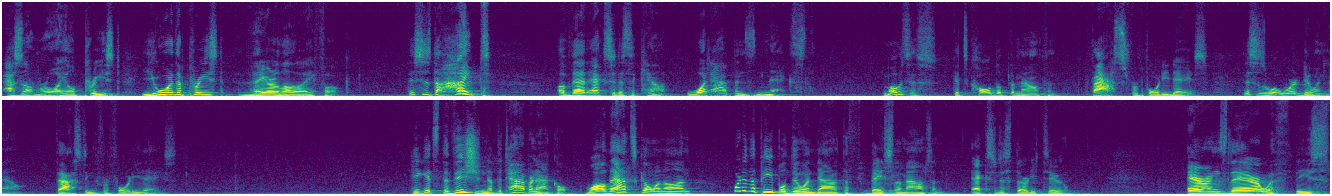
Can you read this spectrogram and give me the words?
As a royal priest, you are the priest, they are the lay folk. This is the height of that Exodus account. What happens next? Moses gets called up the mountain, fasts for 40 days. This is what we're doing now, fasting for 40 days. He gets the vision of the tabernacle. While that's going on, what are the people doing down at the base of the mountain? Exodus 32. Aaron's there with these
